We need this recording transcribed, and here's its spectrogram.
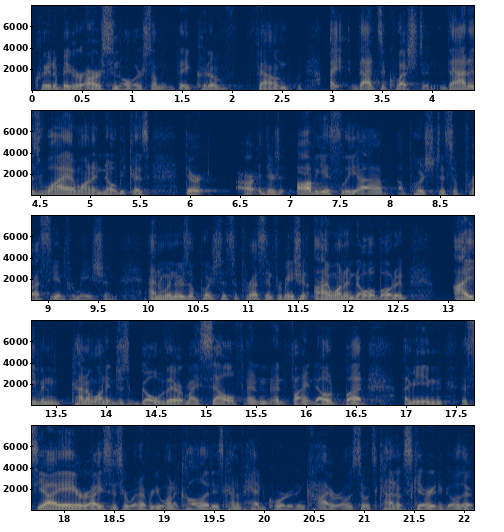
create a bigger arsenal or something. They could have found. I, that's a question. That is why I want to know because there are there's obviously a, a push to suppress the information, and when there's a push to suppress information, I want to know about it. I even kind of want to just go there myself and, and find out. But I mean, the CIA or ISIS or whatever you want to call it is kind of headquartered in Cairo, so it's kind of scary to go there.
